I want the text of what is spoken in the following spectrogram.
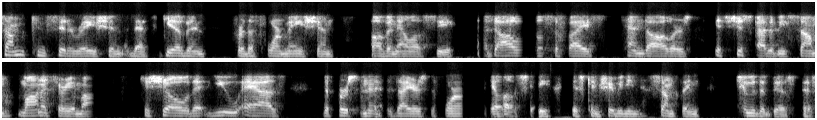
some consideration that's given for the formation of an LLC. A dollar will suffice, $10. It's just got to be some monetary amount to show that you, as the person that desires to form the LLC, is contributing something to the business.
